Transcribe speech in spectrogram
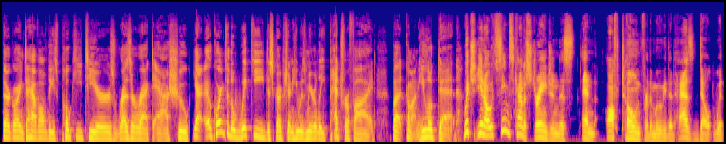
they're going to have all these pokey tears resurrect Ash, who, yeah, according to the wiki description, he was merely petrified. But come on, he looked dead. Which, you know, seems kind of strange in this and off tone for the movie that has dealt with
